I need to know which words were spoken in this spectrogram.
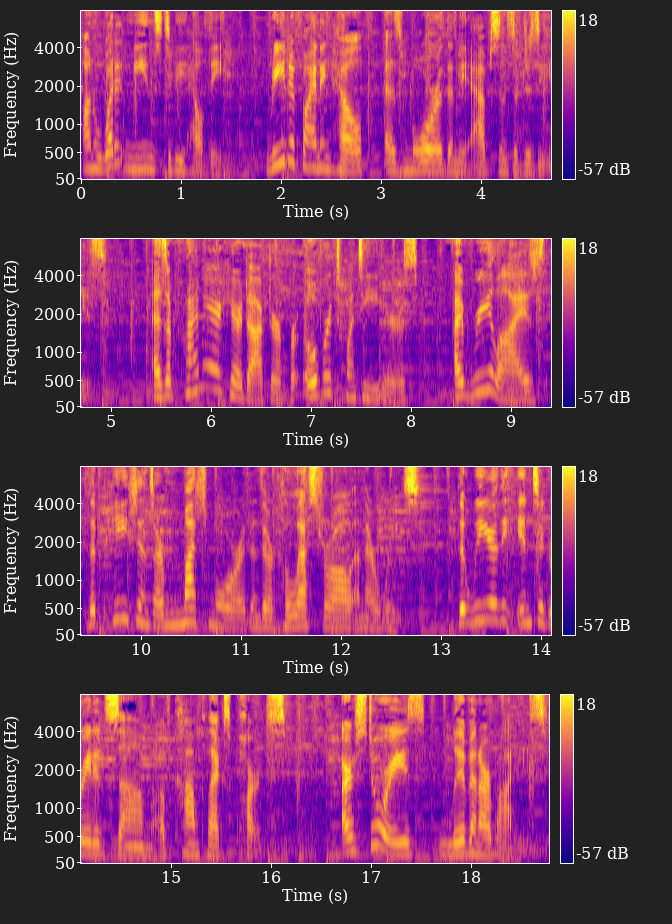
on what it means to be healthy, redefining health as more than the absence of disease. As a primary care doctor for over 20 years, I've realized that patients are much more than their cholesterol and their weight, that we are the integrated sum of complex parts our stories live in our bodies.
